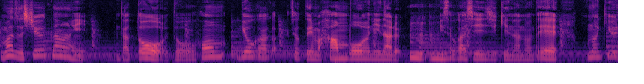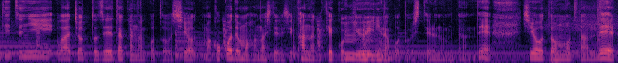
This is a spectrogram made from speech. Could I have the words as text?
まず週単位だとと本業がちょっと今繁忙になるうんうん。忙しい時期なので、この休日にはちょっと贅沢なことをしよう、まあ、ここでも話してるしカンナが結構有意義なことをしてるのを見たんで、しようと思ったんで、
